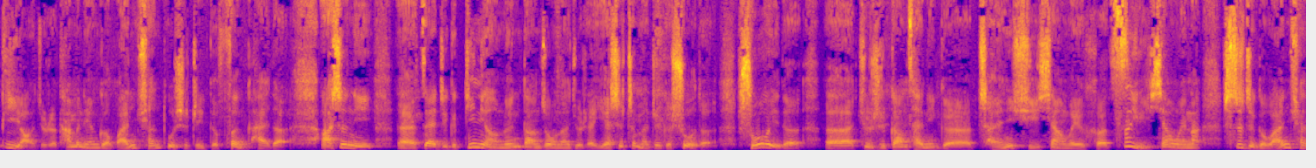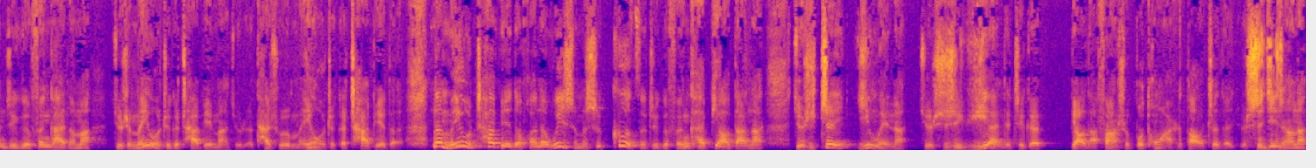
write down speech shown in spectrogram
必要，就是他们两个完全都是这个分开的。而是你呃在这个定量轮当中呢，就是也是这么这个说的。所谓的呃就是刚才那个程序相位和自语相位呢，是这个完全这个分开的吗？就是没有这个差别吗？就是他说没有这个差别的。那没有差别的话，那为什么是各自这个分开表达呢？就是这因为呢，就是是语言的这个。表达方式不同而导致的，就实际上呢，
